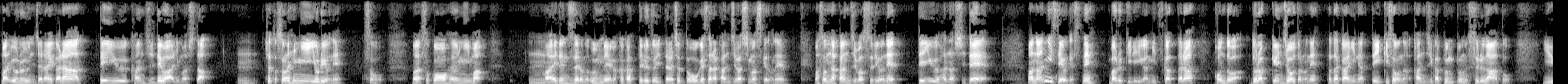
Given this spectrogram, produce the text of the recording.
まあ、よるんじゃないかなっていう感じではありました。うん。ちょっとその辺によるよね。そう。まあ、そこの辺に、まあ、うん、まあ、エデンズゼロの運命がかかってると言ったらちょっと大げさな感じはしますけどね。まあ、そんな感じはするよねっていう話で、まあ、何にせよですね、バルキリーが見つかったら、今度はドラッケン城とのね、戦いになっていきそうな感じがプンプンするなとい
